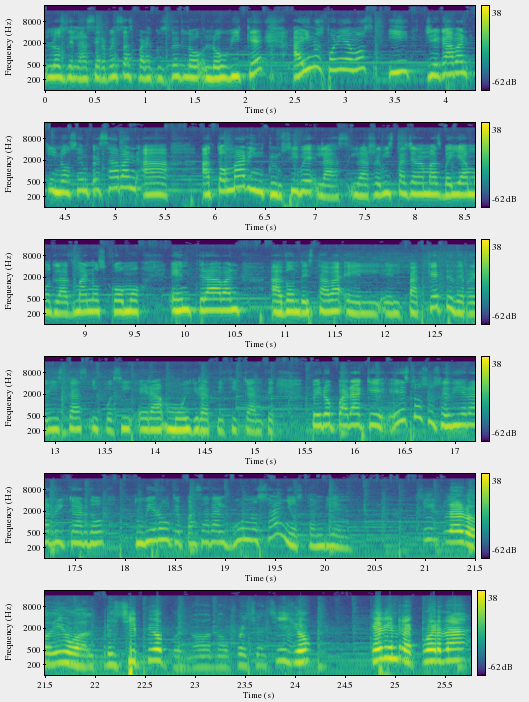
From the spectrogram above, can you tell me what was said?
los de las cervezas para que usted lo, lo ubique, ahí nos poníamos y llegaban y nos empezaban a, a tomar inclusive las, las revistas ya nada más veíamos las manos cómo entraban a donde estaba el, el paquete de revistas y pues sí, era muy gratificante. Pero para que esto sucediera, Ricardo, tuvieron que pasar algunos años también. Sí, claro, digo, al principio pues no, no fue sencillo. Kevin recuerda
